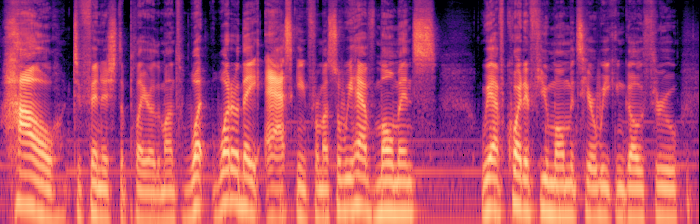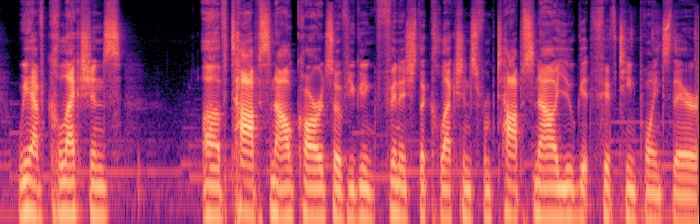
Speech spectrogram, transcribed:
how to finish the player of the month. What what are they asking from us? So we have moments. We have quite a few moments here we can go through. We have collections of Topps Now cards. So if you can finish the collections from Topps Now, you'll get 15 points there.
